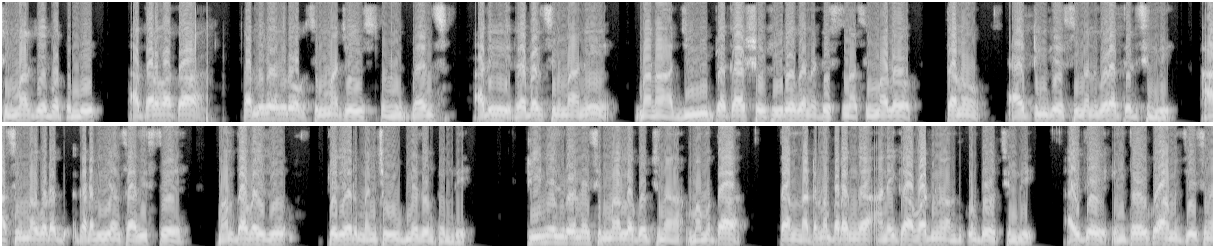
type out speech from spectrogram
సినిమాలు చేయబోతుంది. ఆ తర్వాత తమిళంలో ఒక సినిమా చేయిస్తుంది ఫ్రెండ్స్ అది రెబల్ సినిమా అని మన జీవి ప్రకాష్ హీరోగా నటిస్తున్న సినిమాలో తను యాక్టింగ్ చేస్తుందని కూడా తెలిసింది. ఆ సినిమా కూడా ఘన విజయం సాధిస్తే మమతా బైజు కెరియర్ మంచి ఊపు మీద ఉంటుంది. టీనేజ్లోనే సినిమాల్లోకి వచ్చిన మమత తన నటన పరంగా అనేక అవార్డులను అందుకుంటూ వచ్చింది. అయితే ఇంతవరకు ఆమె చేసిన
